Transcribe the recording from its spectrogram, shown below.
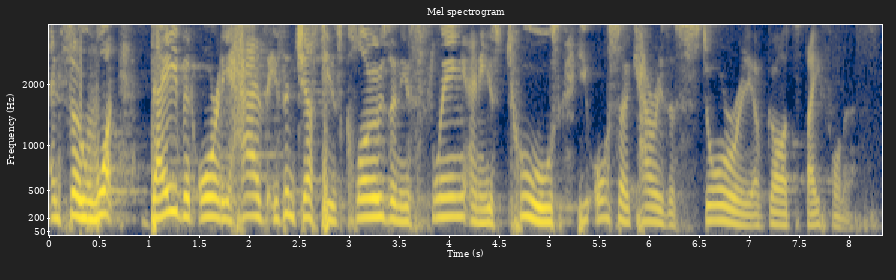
And so, what David already has isn't just his clothes and his sling and his tools, he also carries a story of God's faithfulness.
